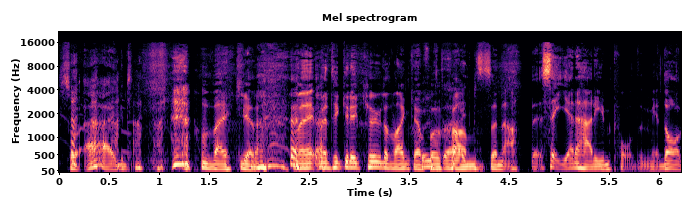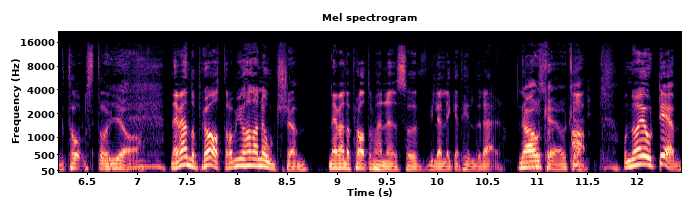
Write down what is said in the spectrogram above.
Så ägd. Verkligen. Men, jag tycker det är kul att man kan få ägd. chansen att säga det här i en podd med Dag Tolstoy. Ja. När vi ändå pratar om Johanna Nordström, när vi ändå pratar om henne så vill jag lägga till det där. Ja, Alltså, okej, okej. ja. Och nu har jag gjort det.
